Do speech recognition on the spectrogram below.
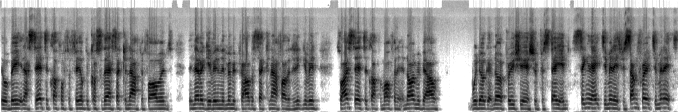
they were beaten. I stayed to clap off the field because of their second half performance. They never give in. They made me proud of the second half how they didn't give in. So I stayed to clap them off, and it annoyed me bit how we don't get no appreciation for staying, singing 80 minutes. We sang for 80 minutes.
